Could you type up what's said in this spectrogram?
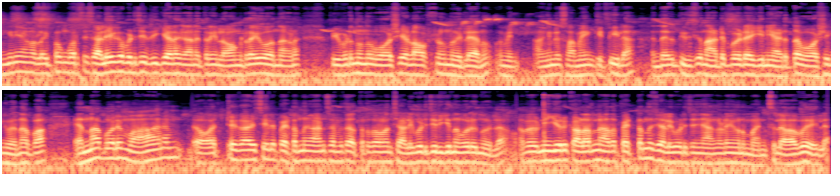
എങ്ങനെയാണുള്ളത്? ഇപ്പം കുറച്ച് ചളിയൊക്കെ പിടിച്ചിരിക്കുകയാണ് കാരണം ഇത്രയും ലോങ് ഡ്രൈവ് വന്നാണ്. അപ്പോൾ ഇവിടെ നിന്ന് വാഷ് ചെയ്യാനുള്ള ഓപ്ഷൻ ഒന്നും ഇല്ലായിരുന്നു. ഐ മീൻ അങ്ങനെ സമയം കിട്ടിയില്ല. എന്തായാലും തിരിച്ച് നാട്ടിൽ പോയിട്ടേക്ക് ഇനി അടുത്ത വാഷിംഗ് വരുന്നത്. അപ്പോൾ എന്നാൽ പോലും വാഹനം ഒറ്റ കാഴ്ചയിൽ പെട്ടെന്ന് കാണുന്ന സമയത്ത് അത്രത്തോളം ചളി പിടിച്ചിരിക്കുന്ന പോലൊന്നുമില്ല അപ്പോൾ പിന്നെ ഈ ഒരു കളറിന് അത് പെട്ടെന്ന് ചളി പിടിച്ച് ഞങ്ങളുടെ ഇങ്ങോട്ട് മനസ്സിലാവുകയില്ല.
